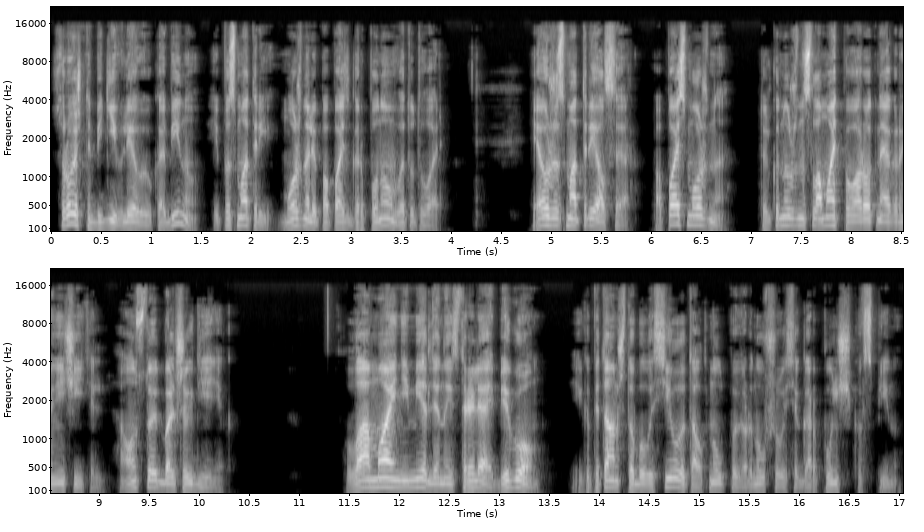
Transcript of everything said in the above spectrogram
Срочно беги в левую кабину и посмотри, можно ли попасть гарпуном в эту тварь. Я уже смотрел, сэр. Попасть можно, только нужно сломать поворотный ограничитель, а он стоит больших денег. Ломай немедленно и стреляй, бегом. И капитан, что было силы, толкнул повернувшегося гарпунщика в спину.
